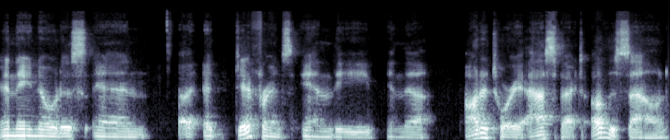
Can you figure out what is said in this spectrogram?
and they notice and a, a difference in the in the auditory aspect of the sound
